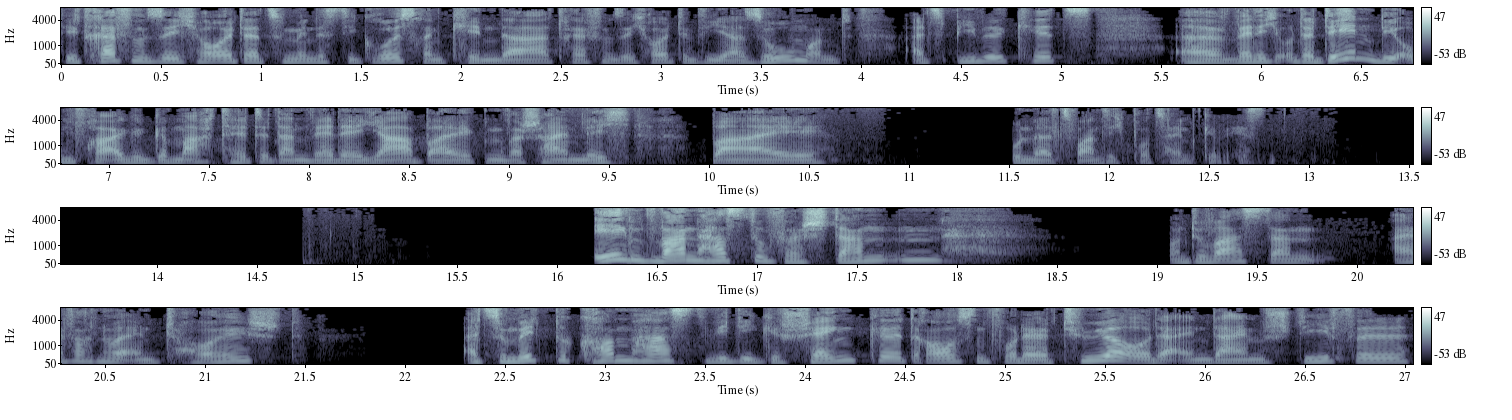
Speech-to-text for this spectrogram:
die treffen sich heute, zumindest die größeren Kinder, treffen sich heute via Zoom und als Bibelkids, äh, wenn ich unter denen die Umfrage gemacht hätte, dann wäre der Ja-Balken wahrscheinlich bei 120 Prozent gewesen. Irgendwann hast du verstanden und du warst dann einfach nur enttäuscht, als du mitbekommen hast, wie die Geschenke draußen vor der Tür oder in deinem Stiefel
